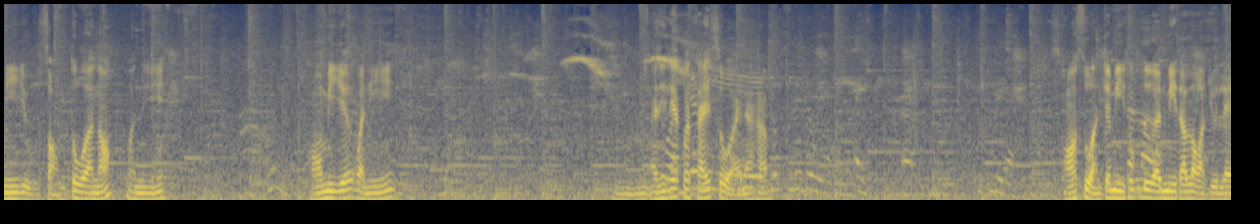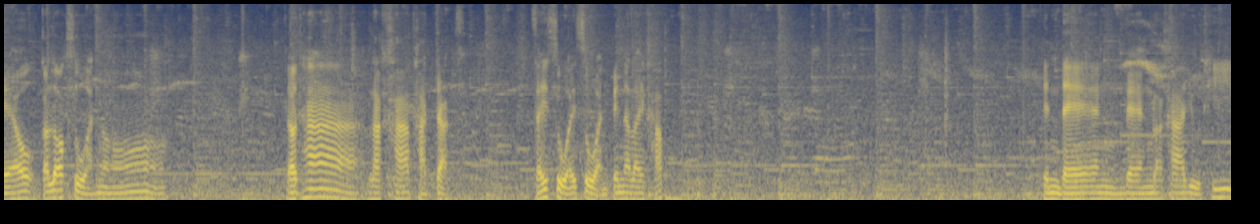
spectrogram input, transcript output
มีอยู่ 2 ตัวเนาะวันนี้อ๋อมีเยอะกว่านี้อืมอันนี้เรียกว่าไซส์สวยนะครับ อ๋อสวนจะมีทุกเดือนมีตลอดอยู่แล้วกระลอกสวนเนาะแล้วถ้าราคาถัดจากไซส์สวยสวนเป็นอะไรครับ เป็นแดงแดงราคาอยู่ที่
